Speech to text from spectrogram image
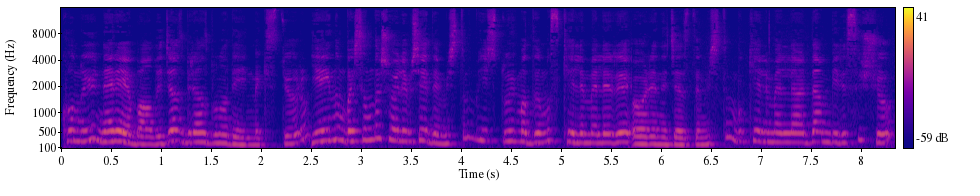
konuyu nereye bağlayacağız? Biraz buna değinmek istiyorum. Yayının başında şöyle bir şey demiştim. Hiç duymadığımız kelimeleri öğreneceğiz demiştim. Bu kelimelerden birisi şu.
